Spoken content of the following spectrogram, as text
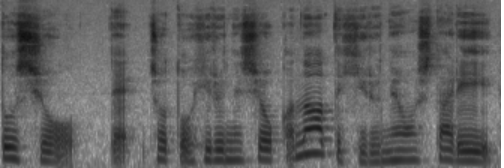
どうしようってちょっとお昼寝しようかなって昼寝をしたり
